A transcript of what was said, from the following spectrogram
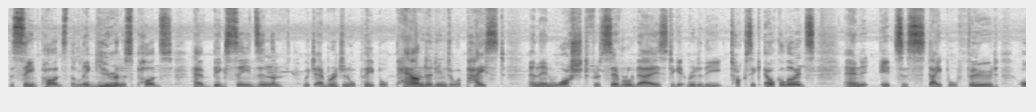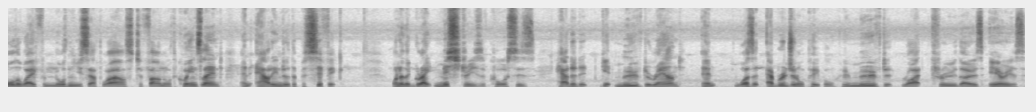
The seed pods, the leguminous pods, have big seeds in them which aboriginal people pounded into a paste and then washed for several days to get rid of the toxic alkaloids and it's a staple food all the way from northern New South Wales to far north Queensland and out into the Pacific. One of the great mysteries of course is how did it get moved around and was it Aboriginal people who moved it right through those areas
